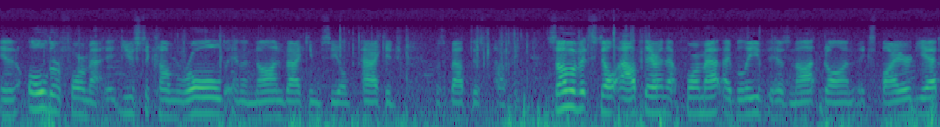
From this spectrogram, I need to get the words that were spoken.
in an older format. It used to come rolled in a non-vacuum sealed package. It was about this puffy. Some of it's still out there in that format. I believe it has not gone expired yet.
